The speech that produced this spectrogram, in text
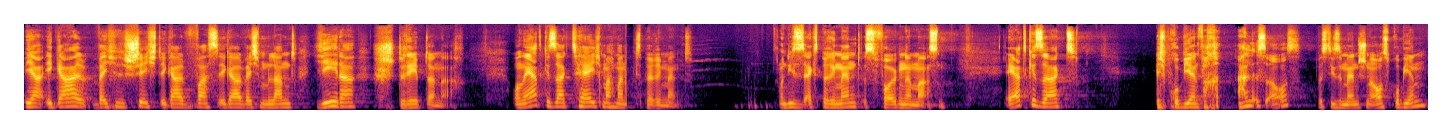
ja, egal welche Schicht, egal was, egal welchem Land, jeder strebt danach. Und er hat gesagt, hey, ich mache mal ein Experiment. Und dieses Experiment ist folgendermaßen. Er hat gesagt, ich probiere einfach alles aus, was diese Menschen ausprobieren.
